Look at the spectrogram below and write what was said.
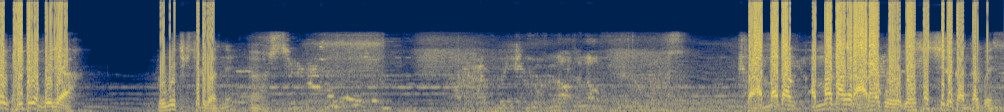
자 사령 빌드가 뭐냐? 로보틱 소리 같네? 어. 자, 앞마당, 앞마당을 안 하고 6시를 간다고 했어?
